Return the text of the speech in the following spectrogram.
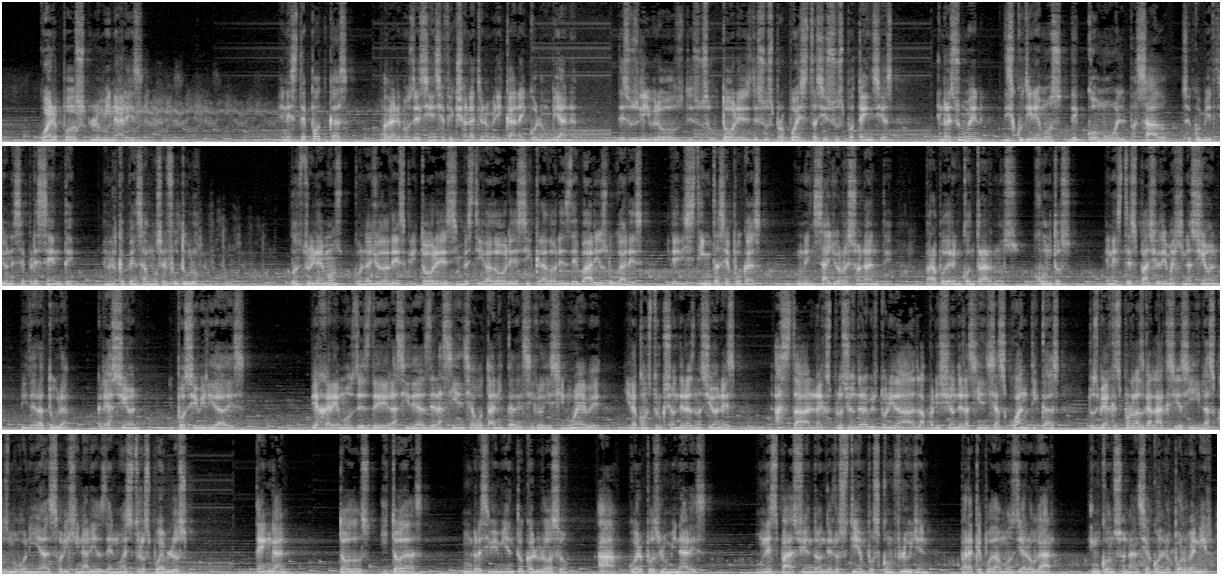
Cuerpos Luminares. En este podcast hablaremos de ciencia ficción latinoamericana y colombiana, de sus libros, de sus autores, de sus propuestas y sus potencias, en resumen, discutiremos de cómo el pasado se convirtió en ese presente en el que pensamos el futuro. Construiremos, con la ayuda de escritores, investigadores y creadores de varios lugares y de distintas épocas, un ensayo resonante para poder encontrarnos juntos en este espacio de imaginación, literatura, creación y posibilidades. Viajaremos desde las ideas de la ciencia botánica del siglo XIX y la construcción de las naciones hasta la explosión de la virtualidad, la aparición de las ciencias cuánticas, los viajes por las galaxias y las cosmogonías originarias de nuestros pueblos. Tengan, todos y todas, un recibimiento caluroso a Cuerpos Luminares, un espacio en donde los tiempos confluyen para que podamos dialogar en consonancia con lo porvenir.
